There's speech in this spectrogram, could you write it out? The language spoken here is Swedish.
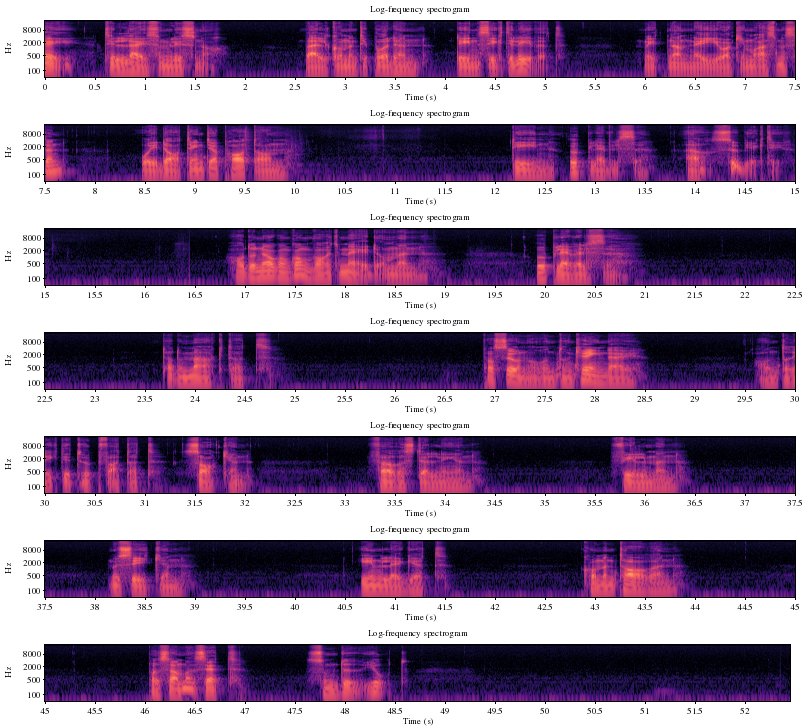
Hej till dig som lyssnar. Välkommen till podden Din sikt i livet. Mitt namn är Joakim Rasmussen och idag tänkte jag prata om Din upplevelse är subjektiv. Har du någon gång varit med om en upplevelse där du märkt att personer runt omkring dig har inte riktigt uppfattat saken, föreställningen, filmen, musiken, inlägget, kommentaren. På samma sätt som du gjort.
